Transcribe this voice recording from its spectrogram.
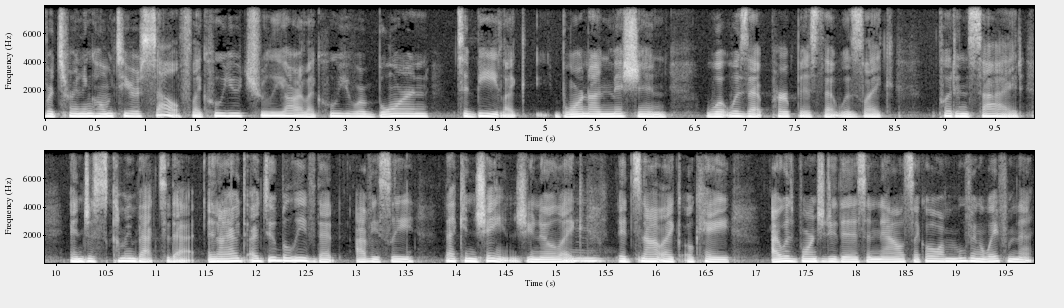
returning home to yourself, like who you truly are, like who you were born to be, like born on mission. What was that purpose that was like put inside, and just coming back to that. And I I do believe that obviously that can change. You know, like it's not like okay. I was born to do this, and now it's like, oh, I'm moving away from that.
